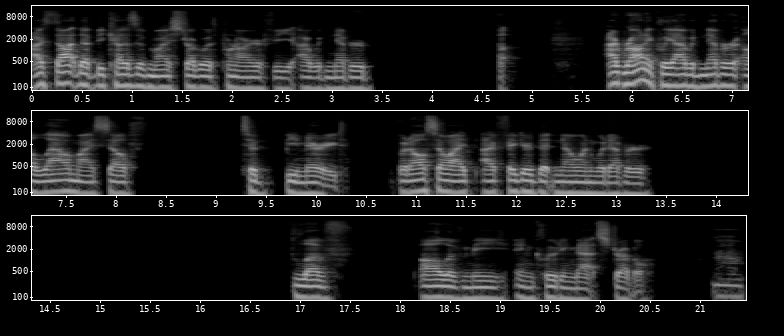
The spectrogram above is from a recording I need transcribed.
I thought that because of my struggle with pornography, I would never uh, ironically, I would never allow myself to be married. But also I I figured that no one would ever love all of me, including that struggle. Wow.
